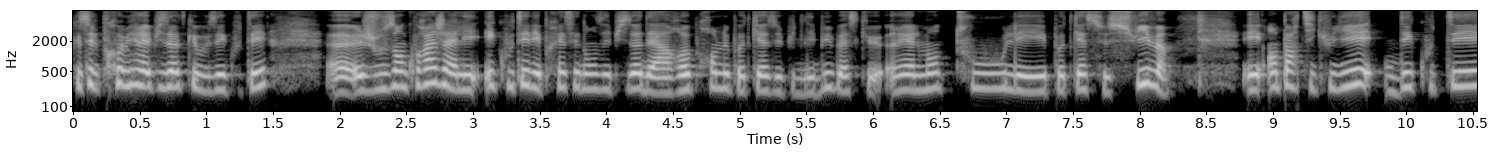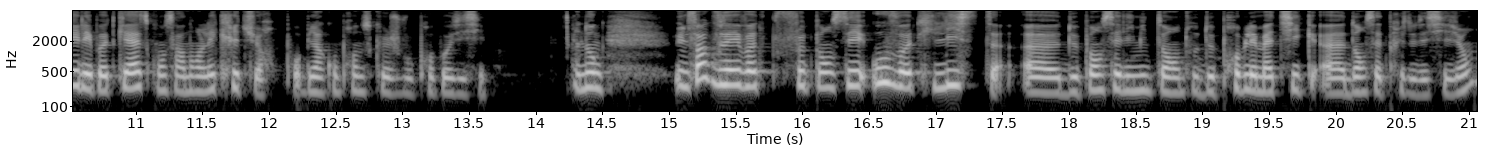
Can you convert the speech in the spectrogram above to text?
que c'est le premier épisode que vous écoutez, euh, je vous encourage à aller écouter les précédents épisodes et à reprendre le podcast depuis le début parce que réellement tous les podcasts se suivent et en particulier d'écouter les podcasts concernant l'écriture pour bien comprendre ce que je vous propose ici. Donc, une fois que vous avez votre flot de pensée ou votre liste euh, de pensées limitantes ou de problématiques euh, dans cette prise de décision,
